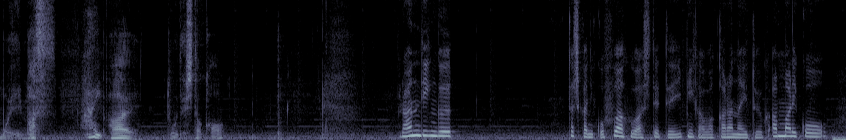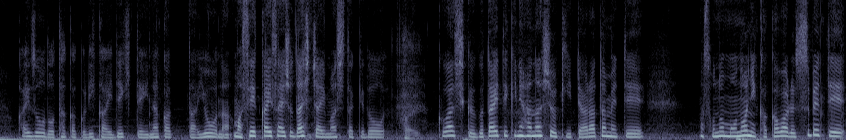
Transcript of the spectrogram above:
思います。はい。はい、どうでしたか？ブランディング確かにこうふわふわしてて意味がわからないというかあんまりこう解像度高く理解できていなかったような、まあ、正解最初出しちゃいましたけどはい、詳しく具体的に話を聞いて改めて、まあ、そのものに関わる全て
